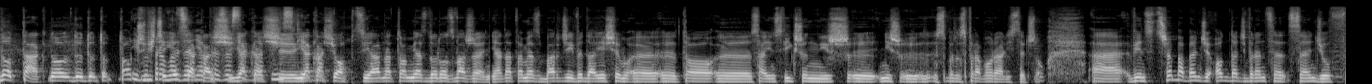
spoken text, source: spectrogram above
No tak, no, to, to, to oczywiście jest jakaś, jakaś, jakaś opcja, natomiast do rozważenia, natomiast bardziej wydaje się e, e, to e, science fiction niż, niż sp- sprawą realistyczną. Więc trzeba będzie oddać w ręce sędziów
